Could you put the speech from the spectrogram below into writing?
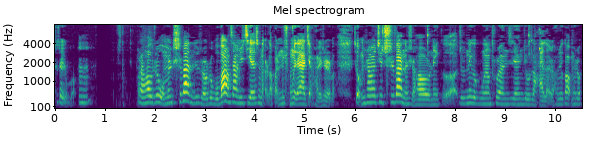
是这个不？嗯。然后就是我们吃饭的时候，我忘了上去接的是哪儿了，反正就重给大家讲一下这事儿吧。就我们上回去吃饭的时候，那个就是那个姑娘突然之间就来了，然后就告诉我们说：“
